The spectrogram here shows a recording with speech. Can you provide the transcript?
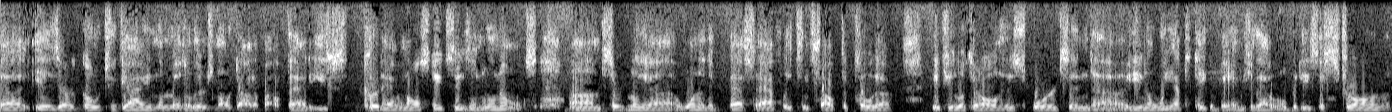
uh, is our go-to guy in the middle. There's no doubt about that. He's could have an all-state season. Who knows? Um, certainly uh, one of the best athletes in South Dakota. If you look at all his his sports, and uh, you know we have to take advantage of that a little bit. He's a strong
